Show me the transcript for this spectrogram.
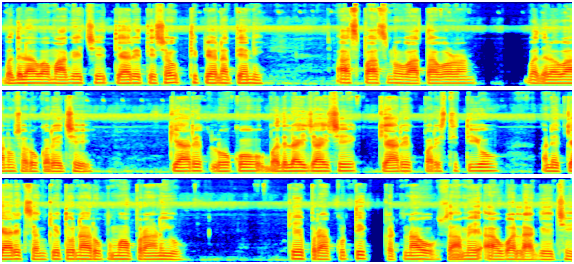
બદલાવા માગે છે ત્યારે તે સૌથી પહેલાં તેની આસપાસનું વાતાવરણ બદલવાનું શરૂ કરે છે. ક્યારેક લોકો બદલાઈ જાય છે, ક્યારેક પરિસ્થિતિઓ, અને ક્યારેક સંકેતોના રૂપમાં પ્રાણીઓ કે પ્રાકૃતિક ઘટનાઓ સામે આવવા લાગે છે.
